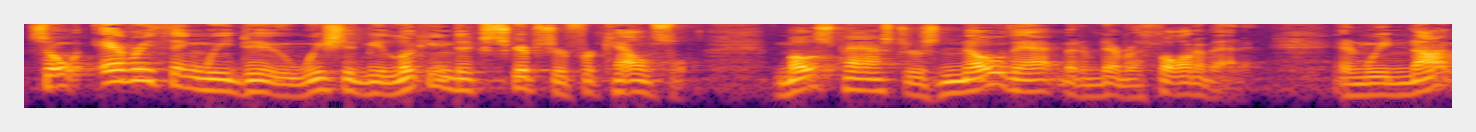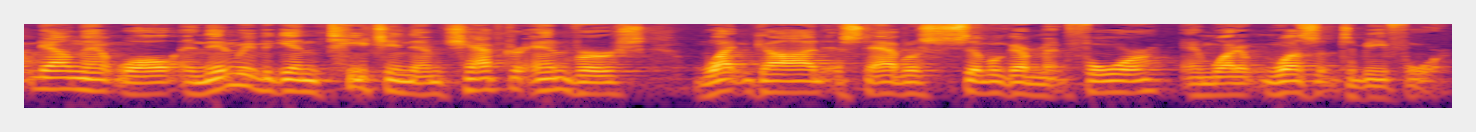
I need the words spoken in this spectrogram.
So everything we do, we should be looking to Scripture for counsel. Most pastors know that, but have never thought about it. And we knock down that wall, and then we begin teaching them chapter and verse what God established civil government for and what it wasn't to be for.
